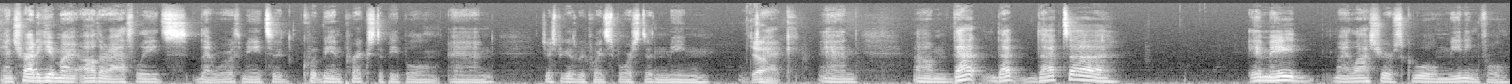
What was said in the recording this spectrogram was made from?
and try to get my other athletes that were with me to quit being pricks to people. And just because we played sports didn't mean Yeah. jack. And um, that that that uh, it made my last year of school meaningful.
